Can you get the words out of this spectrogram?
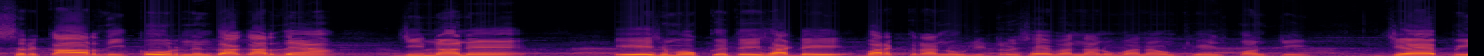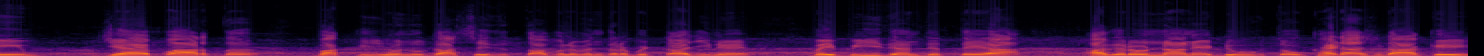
ਸਰਕਾਰ ਦੀ ਘੋਰ ਨਿੰਦਾ ਕਰਦੇ ਹਾਂ, ਜਿਨ੍ਹਾਂ ਨੇ ਇਸ ਮੌਕੇ ਤੇ ਸਾਡੇ ਵਰਕਰਾਂ ਨੂੰ, ਲੀਡਰ ਸਾਹਿਬਾਨਾਂ ਨੂੰ ਮਨਾਂ ਨੂੰ ਠੇਸ ਪਹੁੰਚੀ। ਜੈ ਭੀਮ, ਜੈ ਭਾਰਤ, ਬਾਕੀ ਤੁਹਾਨੂੰ ਦੱਸ ਹੀ ਦਿੱਤਾ ਬਲਵਿੰਦਰ ਬਿੱਟਾ ਜੀ ਨੇ, ਬਈ 20 ਦਿਨ ਦਿੱਤੇ ਆ, ਅਗਰ ਉਹਨਾਂ ਨੇ ਡੂਕ ਤੋਂ ਖੜਾ ਛਡਾ ਕੇ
